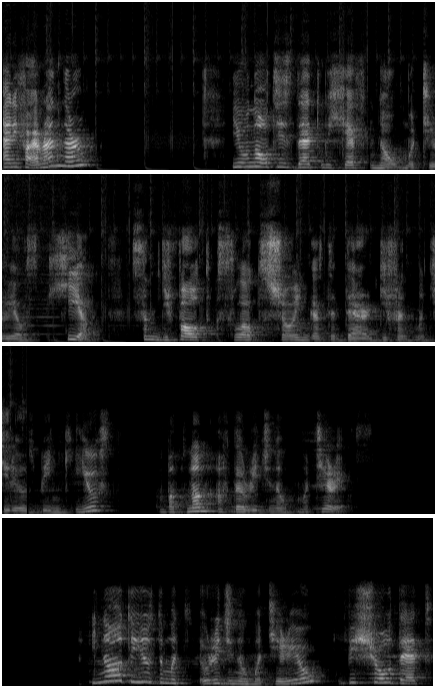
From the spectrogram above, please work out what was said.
And if I render, you'll notice that we have no materials here. Some default slots showing us that there are different materials being used, but none of the original materials. In order to use the original material, be sure that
